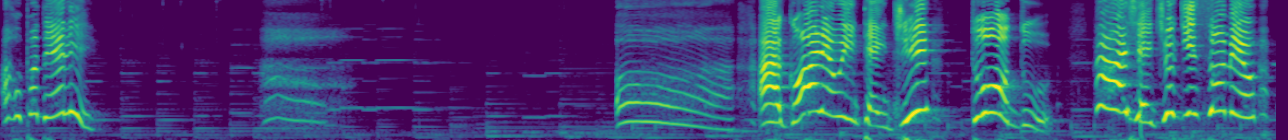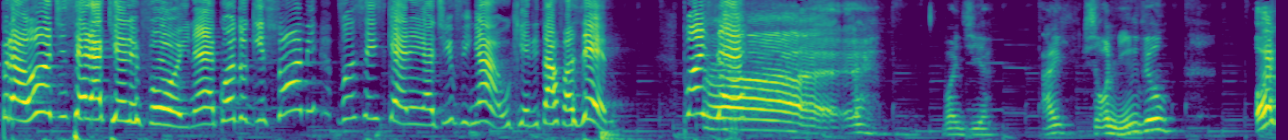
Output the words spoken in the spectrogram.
A roupa dele. Oh, agora eu entendi tudo! Ah, gente, o Gui sumiu! Pra onde será que ele foi, né? Quando o Gui some, vocês querem adivinhar o que ele tá fazendo? Pois é! Ah, é. Bom dia. Ai, que soninho, viu? Oi,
